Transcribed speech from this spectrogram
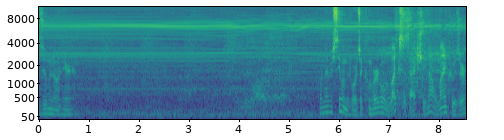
Zoom in on here. I've never seen one before. It's a convertible Lexus, actually, not a Land Cruiser.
